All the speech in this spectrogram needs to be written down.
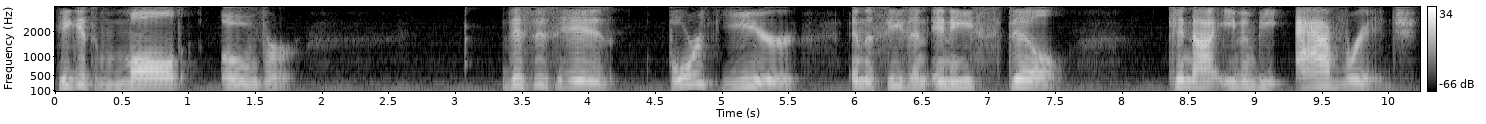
He gets mauled over. This is his fourth year in the season, and he still cannot even be average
